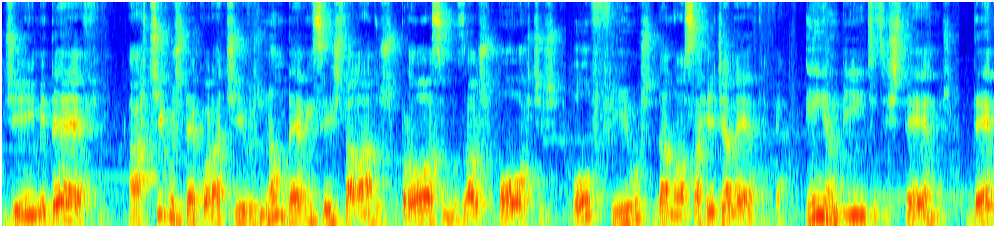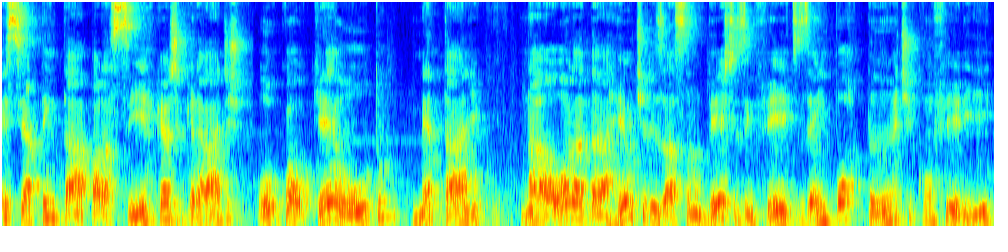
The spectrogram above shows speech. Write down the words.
de MDF. Artigos decorativos não devem ser instalados próximos aos portes ou fios da nossa rede elétrica. Em ambientes externos, deve-se atentar para cercas, grades ou qualquer outro metálico. Na hora da reutilização destes enfeites, é importante conferir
